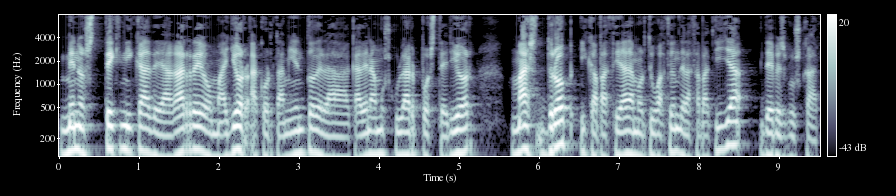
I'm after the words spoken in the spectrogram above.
menos técnica de agarre o mayor acortamiento de la cadena muscular posterior, más drop y capacidad de amortiguación de la zapatilla debes buscar.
